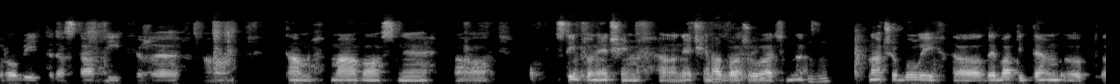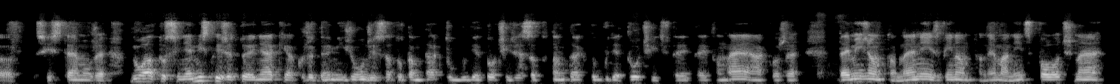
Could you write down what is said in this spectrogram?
robí, teda statik, že tam má vlastne s týmto niečím, niečím uvažovať. Uh-huh na čo boli debaty tém, uh, systému, že no a to si nemyslí, že to je nejaký akože demižon, že sa to tam takto bude točiť, že sa to tam takto bude točiť v tej, tejto, ne, akože demižon to není, s vínom to nemá nič spoločné,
